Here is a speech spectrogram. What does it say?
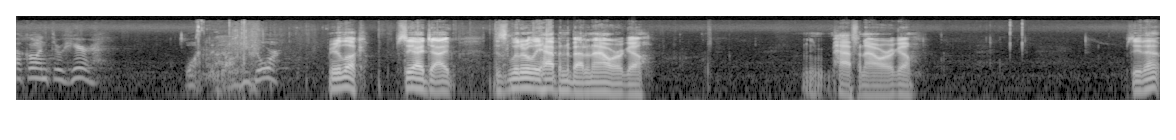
About going through here? What, the doggy door? Here, look. See, I died. This literally happened about an hour ago. Half an hour ago. See that?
